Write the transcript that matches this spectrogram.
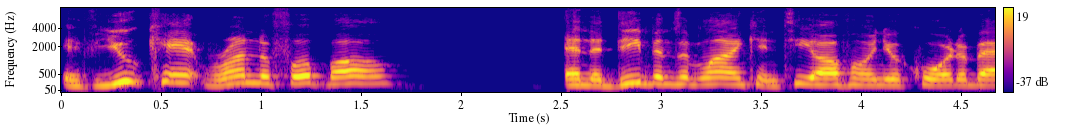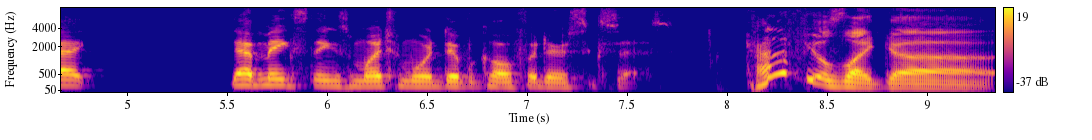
If you can't run the football and the defensive line can tee off on your quarterback, that makes things much more difficult for their success. Kind of feels like uh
